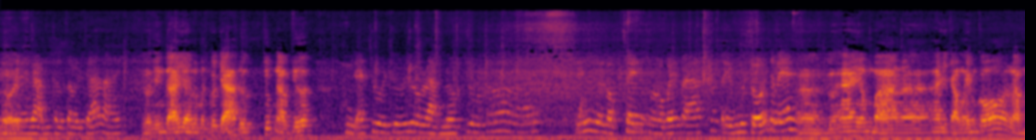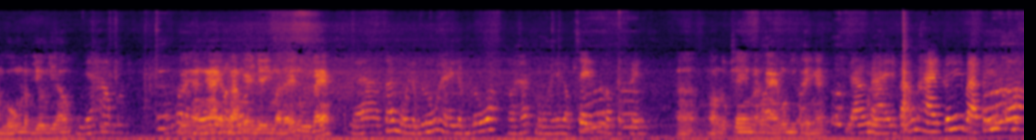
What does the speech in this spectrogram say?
rồi, làm từ từ trả lại. Rồi hiện tại giờ là mình có trả được chút nào chưa? Dạ chưa chưa vô làm được chưa có giống như lột sen rồi vậy bà có tiền mua sữa cho bé. À, rồi hai ông bà hai vợ chồng em có làm ruộng làm vườn gì không? Dạ không rồi hàng ngày em làm nghề gì mà để nuôi bé? Dạ tới mùa dùm lúa hay dùm lúa rồi hết mùa thì lột sen lột cục liền. À hoặc lột sen là ngày bao nhiêu tiền em? Dạ ngày khoảng hai ký ba ký có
